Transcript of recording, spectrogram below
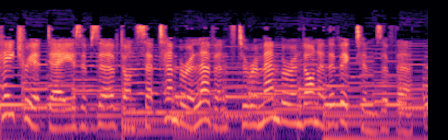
Patriot Day is observed on September 11 to remember and honor the victims of the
